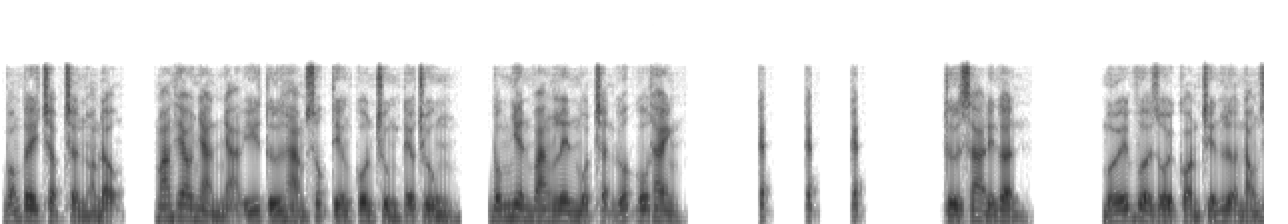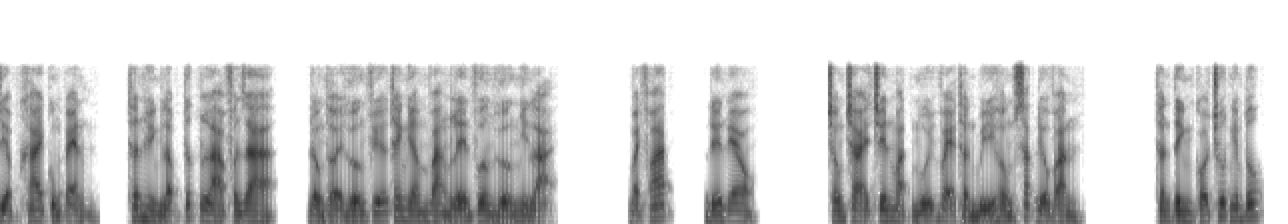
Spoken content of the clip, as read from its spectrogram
Bóng cây chập trần hoàng động mang theo nhàn nhã ý tứ hàm xúc tiếng côn trùng tiêu trùng bỗng nhiên vang lên một trận gốc gỗ thanh. Cách cách cách từ xa đến gần. Mới vừa rồi còn chiến lửa nóng diệp khai cùng bèn thân hình lập tức là phân ra đồng thời hướng phía thanh âm vang lên phương hướng nhìn lại. Bạch phát đến eo chống trải trên mặt mũi vẻ thần bí hồng sắc điều văn. Thân tình có chút nghiêm túc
